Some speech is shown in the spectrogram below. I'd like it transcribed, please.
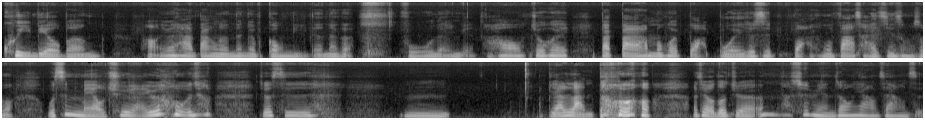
开庙门。好，因为她当了那个宫里的那个服务人员，然后就会拜拜，他们会把杯，就是把什么发财金什么什么。我是没有去啊，因为我就就是嗯比较懒惰，而且我都觉得嗯睡眠重要这样子。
